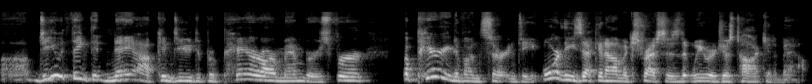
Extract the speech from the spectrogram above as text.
uh, do you think that NAIOP can do to prepare our members for a period of uncertainty or these economic stresses that we were just talking about?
